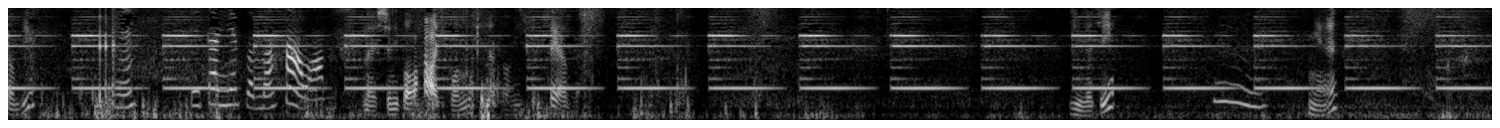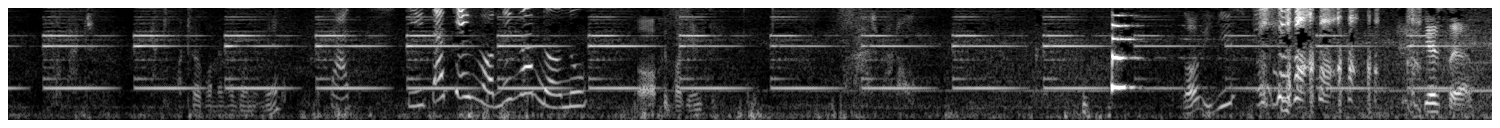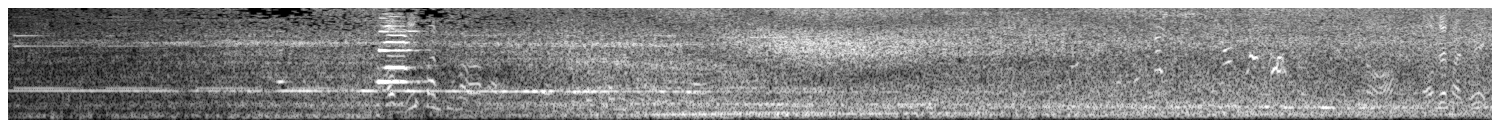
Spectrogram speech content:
zastąpił? Nie, ty to nie pomachałam. No jeszcze nie pomachałaś, bo musi zastąpić przed przejazdem. Zimno ci? Hmm. Nie? Zobacz, jakie ma czerwone wagony, nie? Tak. I ta czerwony wagonu. O, chyba więcej. Aż panu. No, widzisz? Jeszcze raz. O, widzisz pan tu ma. No, może tak być.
